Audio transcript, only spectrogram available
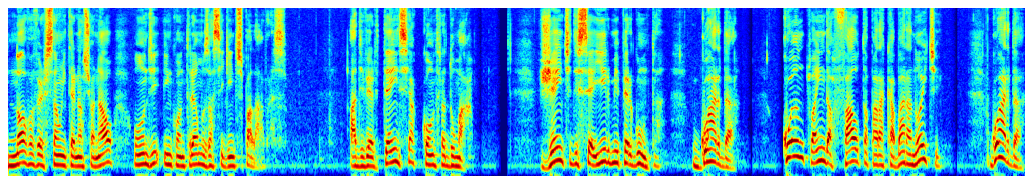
Nova Versão Internacional, onde encontramos as seguintes palavras: Advertência contra Dumá. Gente de Seir me pergunta: Guarda, quanto ainda falta para acabar a noite? Guarda,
